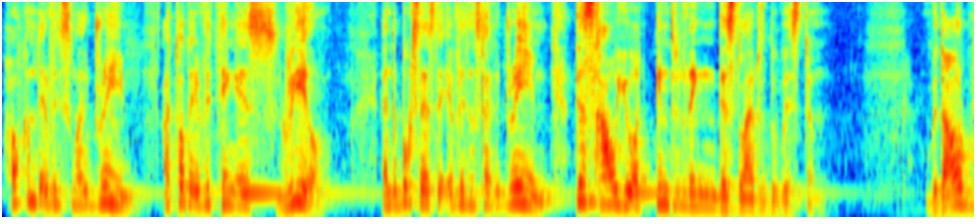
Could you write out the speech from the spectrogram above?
how come everything's like a dream? I thought everything is real. And the book says that everything's like a dream. This is how you are kindling this light of the wisdom. Without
